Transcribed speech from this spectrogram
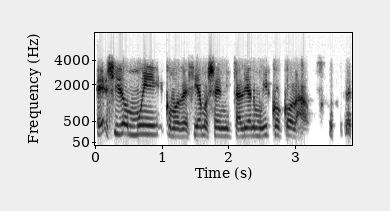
he sido muy, como decíamos en italiano, muy cocolado.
